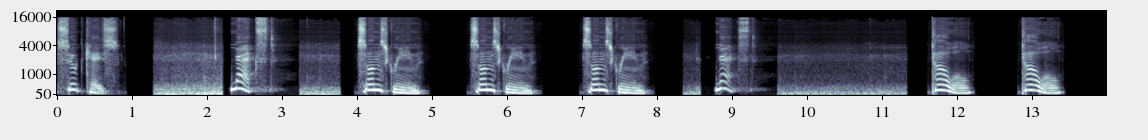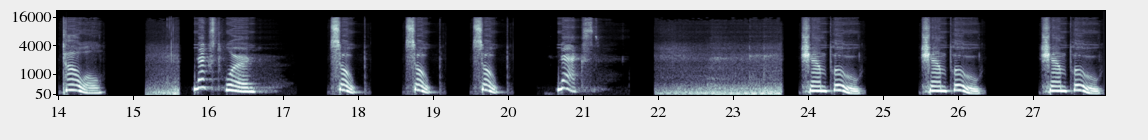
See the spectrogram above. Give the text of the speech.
suitcase. Next, Sunscreen, sunscreen, sunscreen. next, Towel, towel, towel. next word, Soap, soap, soap. next, Shampoo, shampoo, shampoo.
